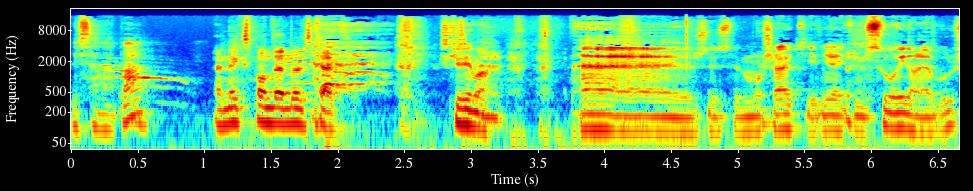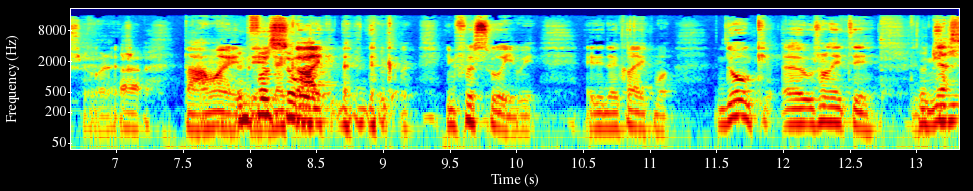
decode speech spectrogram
Mais ça va pas Un Expandables 4. Excusez-moi. Euh, je- mon chat qui est venu avec une souris dans la bouche. Voilà. Ah. Apparemment, elle était d'accord avec. d'accord. Une fausse souris, oui. Elle est d'accord avec moi. Donc, euh, où j'en étais Donc, tu, Merci.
